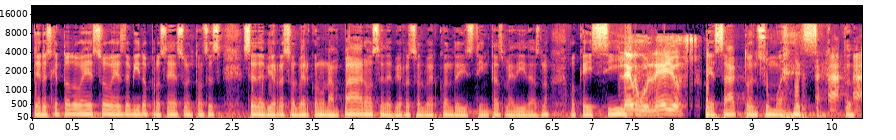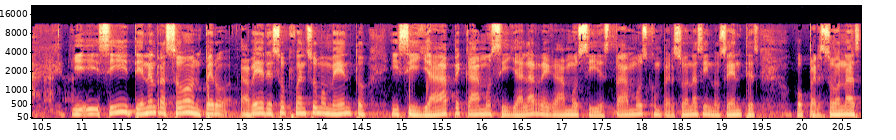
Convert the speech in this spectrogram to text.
pero es que todo eso es debido proceso, entonces se debió resolver con un amparo, se debió resolver con de distintas medidas, ¿no? Ok, sí. Leguleyos. Exacto, en su exacto. Y, y sí, tienen razón, pero a ver, eso fue en su momento. Y si ya pecamos, si ya la regamos, si estamos con personas inocentes o personas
